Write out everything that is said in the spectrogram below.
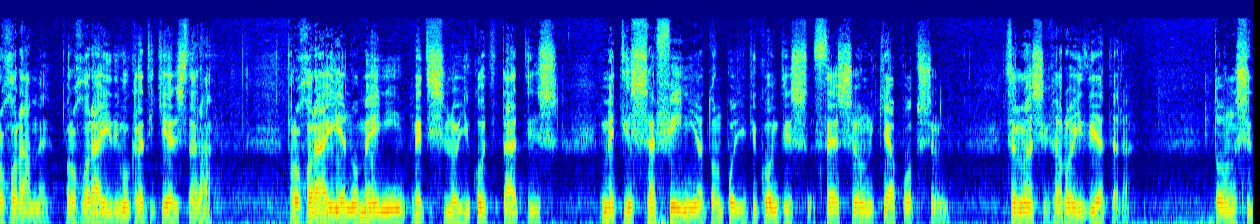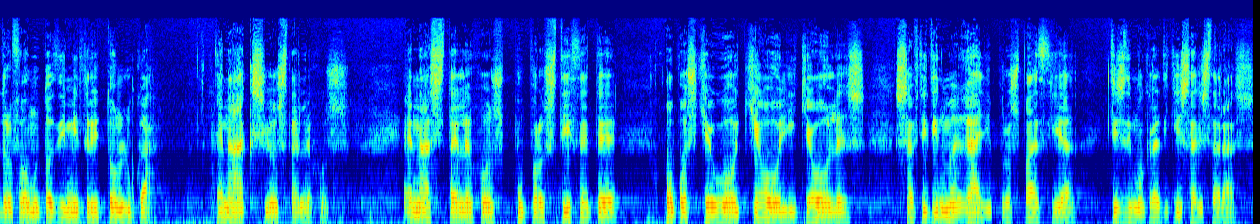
Προχωράμε. Προχωράει η Δημοκρατική Αριστερά. Προχωράει η Ενωμένη με τη συλλογικότητά της, με την σαφήνεια των πολιτικών της θέσεων και απόψεων. Θέλω να συγχαρώ ιδιαίτερα τον σύντροφό μου τον Δημήτρη τον Λουκά. Ένα άξιο στέλεχος. Ένα στέλεχος που προστίθεται όπως και εγώ και όλοι και όλες σε αυτή την μεγάλη προσπάθεια της δημοκρατικής αριστεράς.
